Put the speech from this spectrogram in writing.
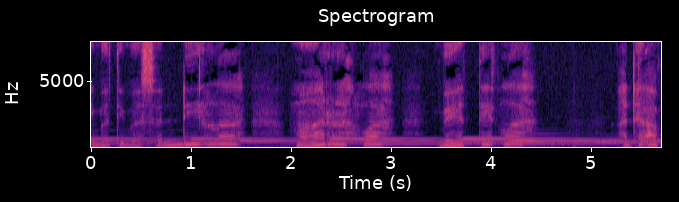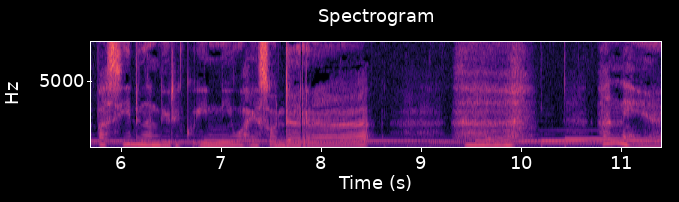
tiba-tiba sedih lah, marah lah, bete lah. Ada apa sih dengan diriku ini, wahai saudara? Hah, aneh ya.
